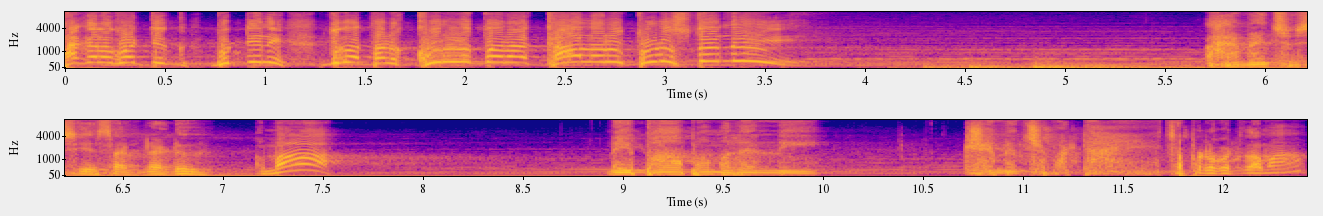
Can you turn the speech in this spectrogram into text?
పగలగొట్టి బుడ్డిని ఇదిగో తన కురులతో నా కాళ్ళను తుడుస్తుంది. ఆమె చూసి అంటున్నాడు అమ్మా నీ పాపములన్నీ క్షమించబడ్డాయి. చప్పట్లు కొడతామా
